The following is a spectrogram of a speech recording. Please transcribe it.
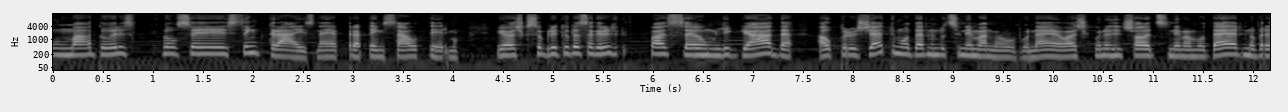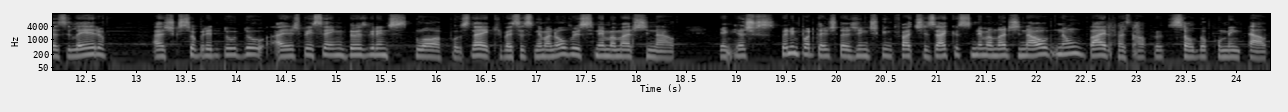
marcadores que vão ser centrais, né, para pensar o termo. Eu acho que, sobretudo, essa grande preocupação ligada ao projeto moderno do cinema novo, né? Eu acho que quando a gente fala de cinema moderno brasileiro, acho que, sobretudo, a gente pensa em dois grandes blocos, né? Que vai ser o cinema novo e o cinema marginal. E aqui acho super importante da gente enfatizar que o cinema marginal não vai fazer uma produção documental.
